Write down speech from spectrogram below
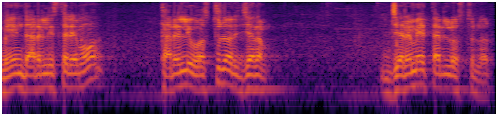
మేము తరలిస్తలేమో తరలి వస్తున్నారు జనం. జనమే తరలి వస్తున్నారు.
